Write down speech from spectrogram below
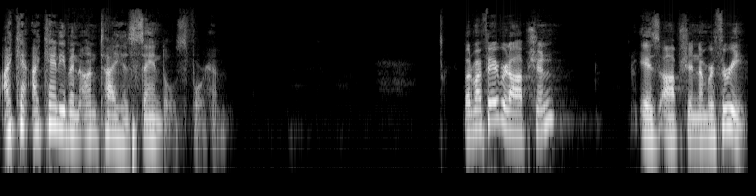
I can't, I can't even untie his sandals for him. But my favorite option is option number three.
